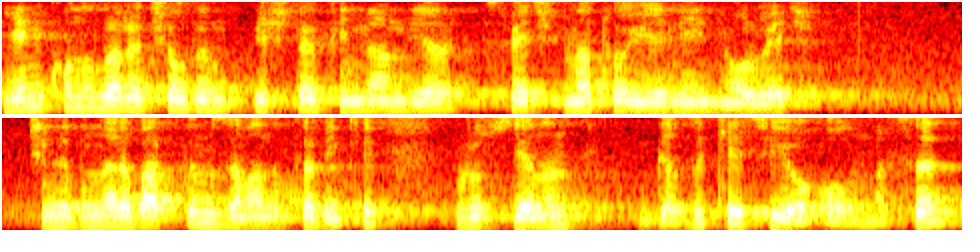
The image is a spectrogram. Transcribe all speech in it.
Yeni konular açıldı. İşte Finlandiya, İsveç, NATO üyeliği, Norveç, Şimdi bunlara baktığımız zaman da tabii ki Rusya'nın gazı kesiyor olması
